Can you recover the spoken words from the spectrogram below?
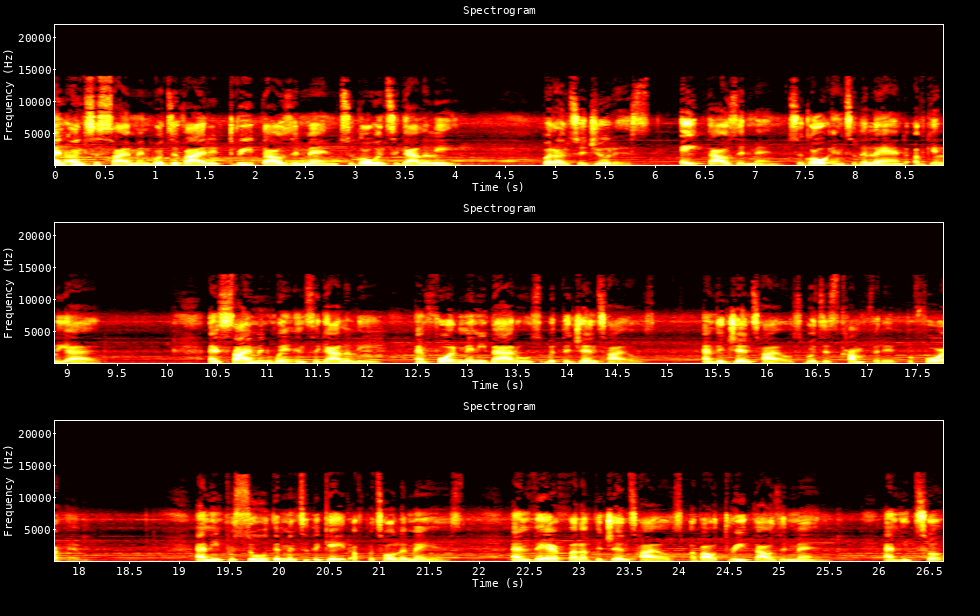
And unto Simon were divided three thousand men to go into Galilee, but unto Judas eight thousand men to go into the land of Gilead. And Simon went into Galilee and fought many battles with the Gentiles, and the Gentiles were discomfited before him. And he pursued them into the gate of Ptolemais, and there fell of the Gentiles about three thousand men, and he took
